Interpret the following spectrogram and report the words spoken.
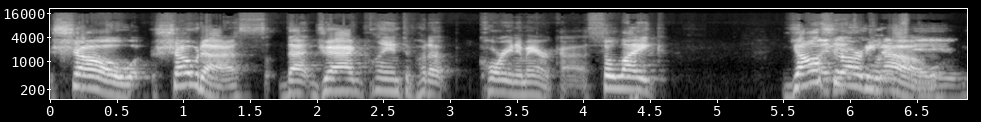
show showed us that Jag planned to put up Cory in America. So, like, y'all I should already know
